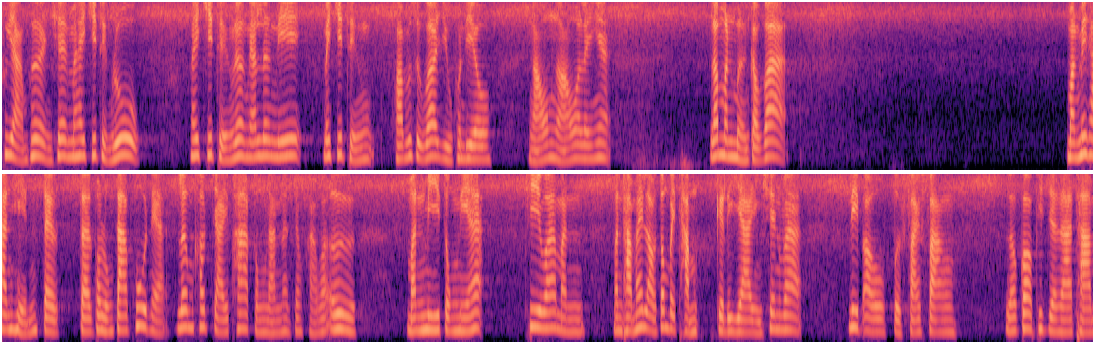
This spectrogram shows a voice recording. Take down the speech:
ทุกอย่างเพื่ออย่างเช่น ไม่ให้คิดถึงลูก ไม่คิดถึงเรื่องนั้นเรื่องนี้ ไม่คิดถึงความรู้สึกว่าอยู่คนเดียว เหงาเหงาอะไรเงี้ยแล้วมันเหมือนกับว่า มันไม่ทันเห็น แต่แต่พอหลวงตาพูดเนี่ย เริ่มเข้าใจภาพตรงนั้นนะเจ้าค่ะว่า เออ มันมีตรงเนี้ย ที่ว่ามันมันทำให้เราต้องไปทำกิริยาอย่างเช่นว่า รีบเอาเปิดไฟฟัง แล้วก็พิจารณาธรรม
